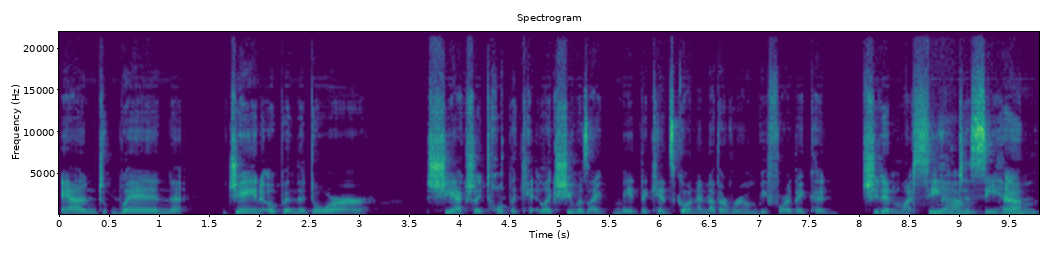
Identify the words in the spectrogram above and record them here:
and when Jayne opened the door, she actually told the kid, like, she was like, made the kids go in another room before they could. She didn't want See them to see him.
